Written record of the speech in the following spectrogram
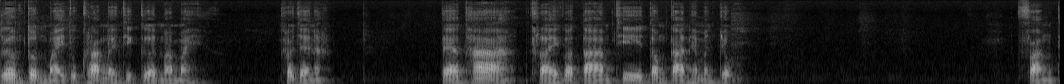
เริ่มต้นใหม่ทุกครั้งเลยที่เกิดมาใหม่ เข้าใจนะ แต่ถ้าใครก็ตามที่ต้องการให้มันจบฟังเท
